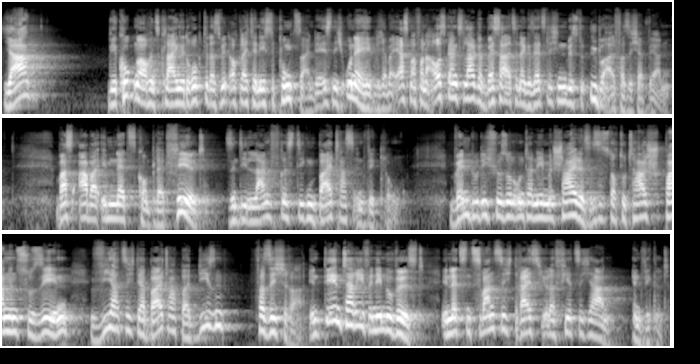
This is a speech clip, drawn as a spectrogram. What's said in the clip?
Ja, wir gucken auch ins Kleingedruckte, das wird auch gleich der nächste Punkt sein. Der ist nicht unerheblich, aber erstmal von der Ausgangslage, besser als in der gesetzlichen, bist du überall versichert werden. Was aber im Netz komplett fehlt, sind die langfristigen Beitragsentwicklungen. Wenn du dich für so ein Unternehmen entscheidest, ist es doch total spannend zu sehen, wie hat sich der Beitrag bei diesem Versicherer in dem Tarif, in dem du willst, in den letzten 20, 30 oder 40 Jahren entwickelt.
